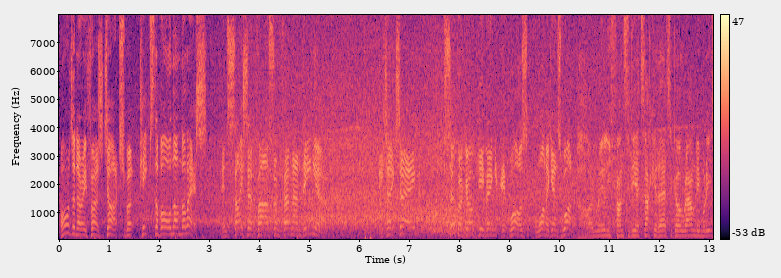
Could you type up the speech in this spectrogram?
Ordinary first touch, but keeps the ball nonetheless. Incisive pass from Fernandinho. He takes aim. Super goalkeeping. It was one against one. Oh, I really fancied the attacker there to go round him, but it's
